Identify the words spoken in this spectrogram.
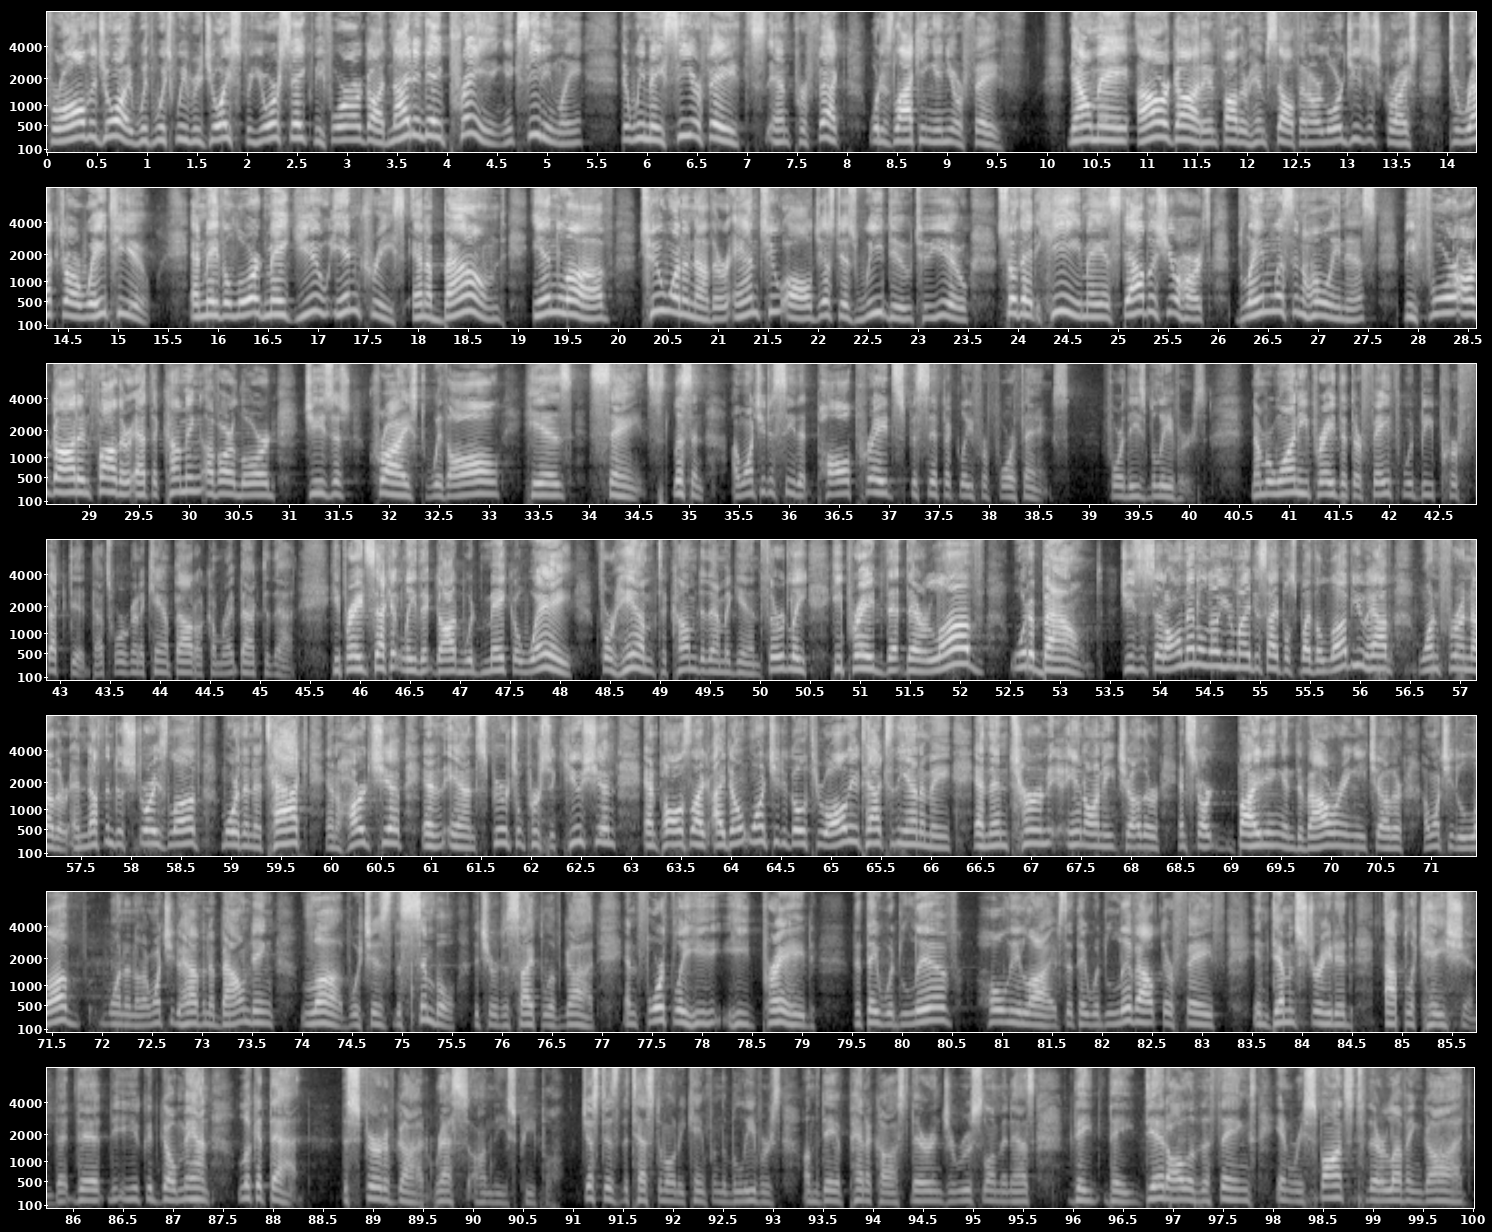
For all the joy with which we rejoice for your sake before our God, night and day praying exceedingly that we may see your faiths and perfect what is lacking in your faith. Now may our God and Father Himself and our Lord Jesus Christ direct our way to you and may the Lord make you increase and abound in love to one another and to all, just as we do to you, so that he may establish your hearts blameless in holiness before our God and Father at the coming of our Lord Jesus Christ with all his saints. Listen, I want you to see that Paul prayed specifically for four things for these believers. Number one, he prayed that their faith would be perfected. That's where we're going to camp out. I'll come right back to that. He prayed, secondly, that God would make a way for him to come to them again. Thirdly, he prayed that their love would abound. Jesus said, All men will know you're my disciples by the love you have one for another. And nothing destroys love more than attack and hardship and, and spiritual persecution. And Paul's like, I don't want you to go through all the attacks of the enemy and then turn in on each other and start biting and devouring each other. I want you to love one another. I want you to have an abounding love, which is the symbol that you're a disciple of God. And fourthly, he, he prayed that they would live holy lives, that they would live out their faith in demonstrated application, that, that you could go, man, look at that. The Spirit of God rests on these people. Just as the testimony came from the believers on the day of Pentecost there in Jerusalem, and as they, they did all of the things in response to their loving God,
